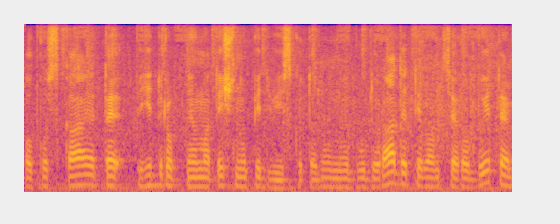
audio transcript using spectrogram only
опускаєте гідропневматичну підвіску, тому не буду радити вам це робити.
